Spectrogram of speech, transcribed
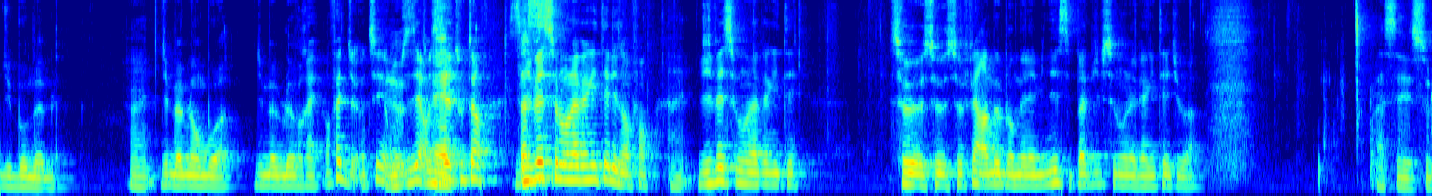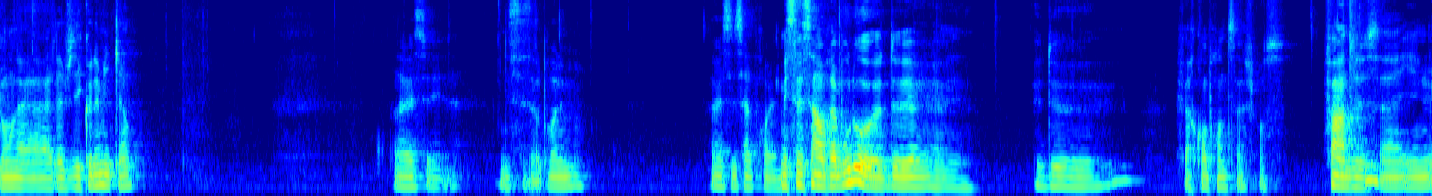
du beau meuble, Ouais. du meuble en bois, du meuble vrai. En fait, tu sais, on disait, on Eh, disait tout le temps, vivez selon la vérité, les enfants. Ouais. Vivez selon la vérité. Se, se, se faire un meuble en mélaminé, c'est pas vivre selon la vérité, tu vois. Ah, c'est selon la, la vie économique, hein. Ouais, c'est C'est ça le problème. ouais, c'est ça le problème. Mais c'est un vrai boulot euh, de, euh, de faire comprendre ça, je pense. Enfin, il y a une,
